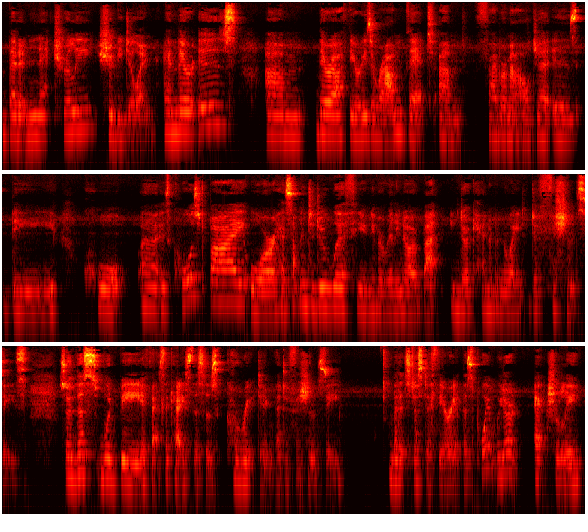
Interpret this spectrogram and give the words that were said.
that it naturally should be doing. And there is um, there are theories around that um, fibromyalgia is the core uh, is caused by or has something to do with, you never really know, but endocannabinoid deficiencies. So this would be, if that's the case, this is correcting a deficiency. But it's just a theory at this point. We don't actually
